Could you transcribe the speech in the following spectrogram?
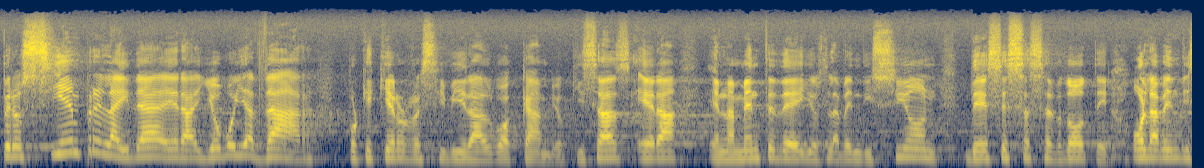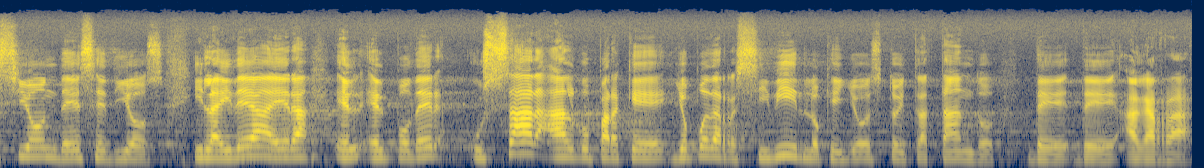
Pero siempre la idea era, yo voy a dar porque quiero recibir algo a cambio. Quizás era en la mente de ellos la bendición de ese sacerdote o la bendición de ese Dios. Y la idea era el, poder usar algo para que yo pueda recibir lo que yo estoy tratando de agarrar.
